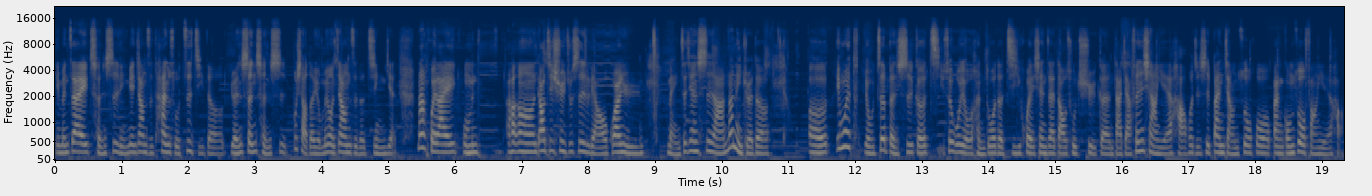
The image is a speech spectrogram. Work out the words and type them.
你们在城市里面这样子探索自己的原生城市，不晓得有没有这样子的经验？那回来我们嗯、要继续就是聊关于美这件事啊，那你觉得？呃，因为有这本诗歌集，所以我有很多的机会，现在到处去跟大家分享也好，或者是办讲座或办工作坊也好。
